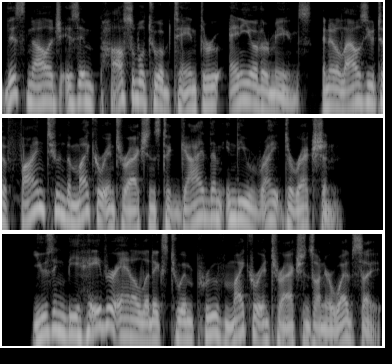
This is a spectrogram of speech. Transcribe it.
This knowledge is impossible to obtain through any other means, and it allows you to fine tune the micro interactions to guide them in the right direction. Using behavior analytics to improve micro interactions on your website.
